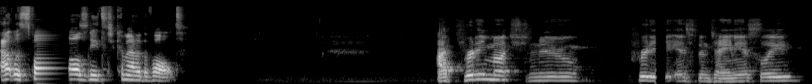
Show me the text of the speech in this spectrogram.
Atlas Falls needs to come out of the vault? I pretty much knew pretty instantaneously.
